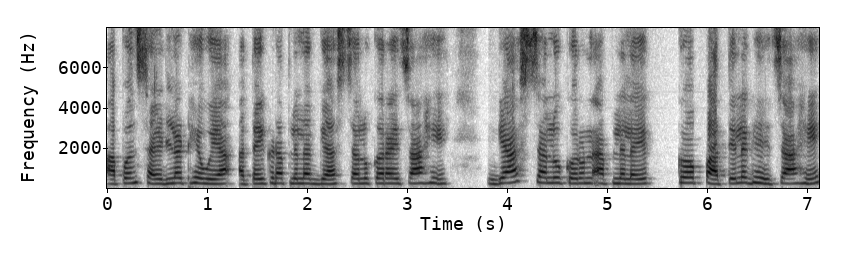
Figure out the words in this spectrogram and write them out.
आपण साईडला ठेवूया. आता इकडे आपल्याला गॅस चालू करायचा आहे. गॅस चालू करून आपल्याला एक पातेलं घ्यायचं आहे.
